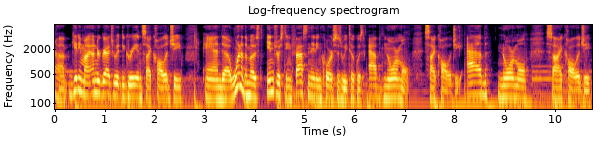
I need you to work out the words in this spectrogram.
uh, getting my undergraduate degree in psychology, and uh, one of the most interesting, fascinating courses we took was abnormal psychology. Abnormal psychology.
